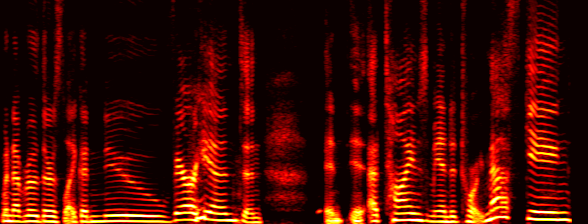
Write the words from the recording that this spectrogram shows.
whenever there's like a new variant and and at times mandatory masking.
